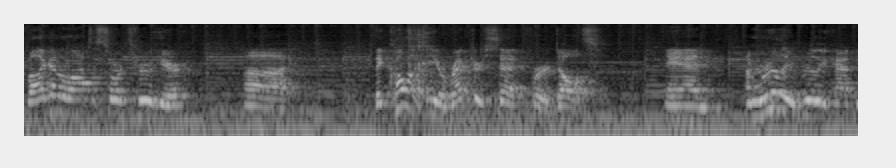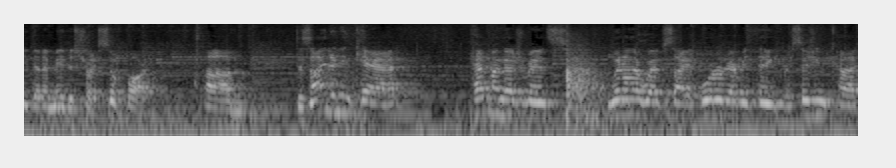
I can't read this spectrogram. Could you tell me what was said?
Well, I got a lot to sort through here. Uh, they call it the erector set for adults. And I'm really, really happy that I made this choice so far. Um, designed it in CAD, had my measurements, went on their website, ordered everything, precision cut.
